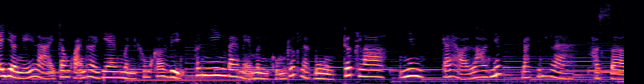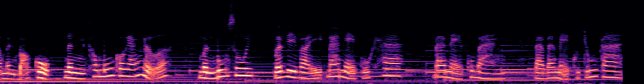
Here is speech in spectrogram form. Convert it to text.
bây giờ nghĩ lại, trong khoảng thời gian mình không có việc, tất nhiên ba mẹ mình cũng rất là buồn, rất lo. Nhưng cái họ lo nhất đó chính là họ sợ mình bỏ cuộc, mình không muốn cố gắng nữa, mình buông xuôi. Bởi vì vậy, ba mẹ của kha, ba mẹ của bạn và ba mẹ của chúng ta,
